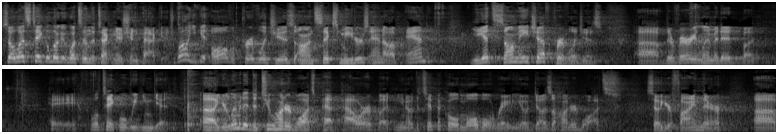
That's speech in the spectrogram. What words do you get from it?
So let's take a look at what's in the technician package. Well, you get all the privileges on 6 meters and up, and you get some HF privileges. Uh, they're very limited, but hey, we'll take what we can get. Uh, you're limited to 200 watts PEP power, but you know the typical mobile radio does 100 watts, so you're fine there. Uh,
